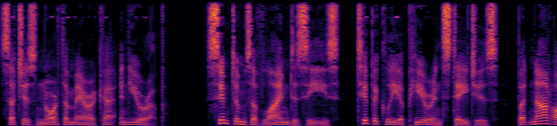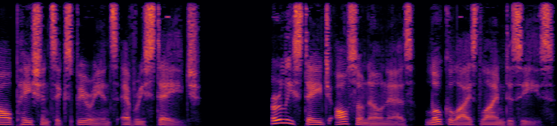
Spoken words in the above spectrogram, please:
such as North America and Europe. Symptoms of Lyme disease typically appear in stages, but not all patients experience every stage. Early stage also known as localized Lyme disease.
